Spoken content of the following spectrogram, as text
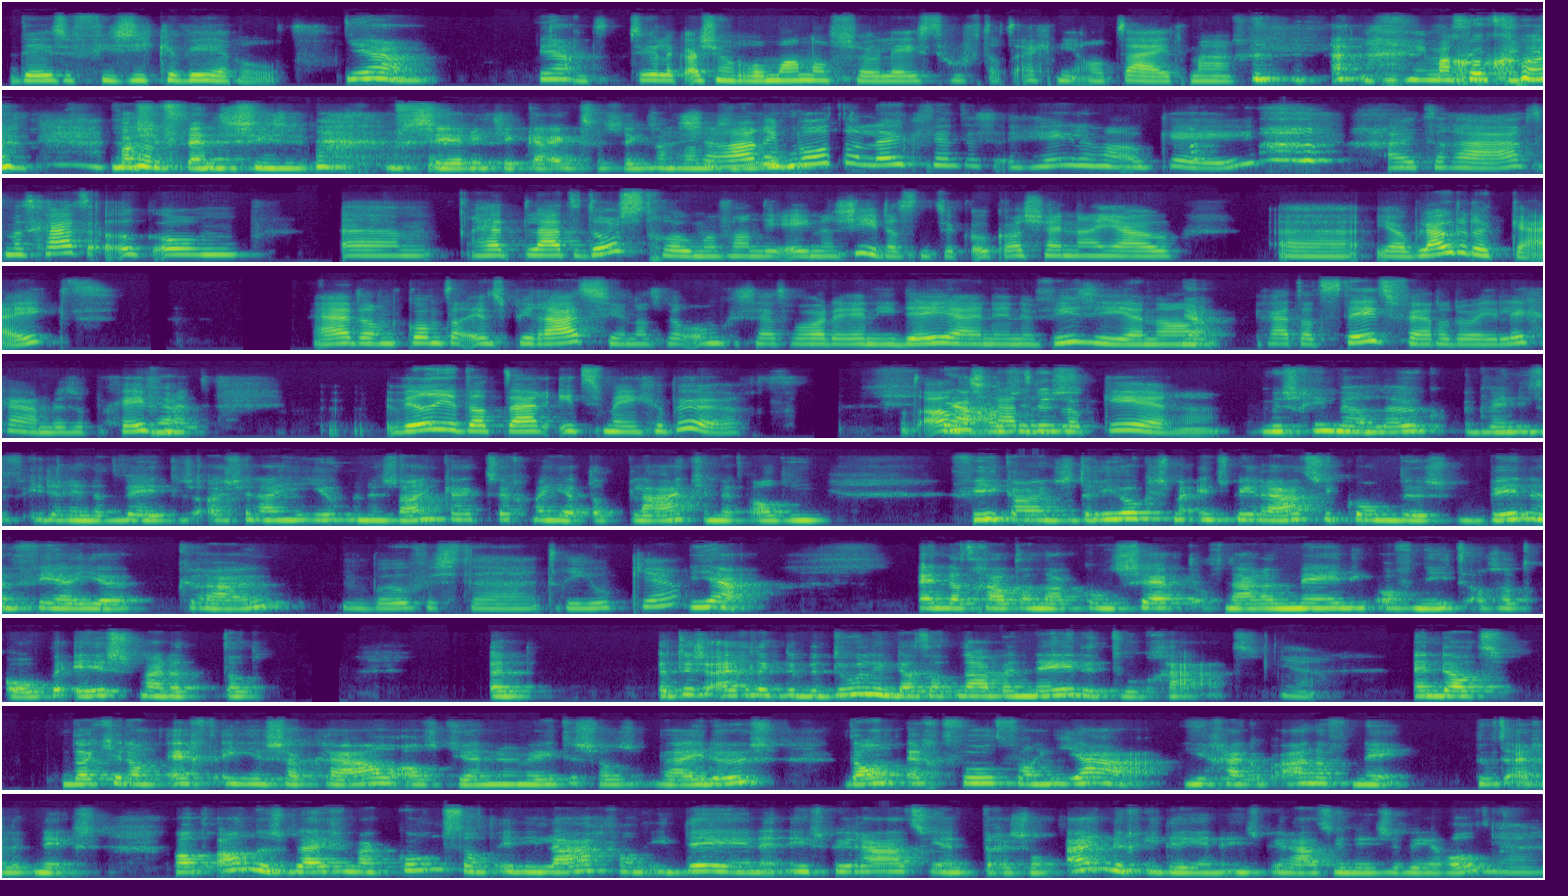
deze fysieke wereld. Ja, ja. En natuurlijk, als je een roman of zo leest, hoeft dat echt niet altijd, maar je mag ook gewoon... Als je fantasy serietje kijkt, zoals ik dan Als je Harry. Potter leuk vindt, is helemaal oké. Uiteraard. Maar het gaat ook om ehm, het laten doorstromen van die energie. Dat is natuurlijk ook als jij naar jouw uh, jouw blauwdruk kijkt, hè, dan komt er inspiratie en dat wil omgezet worden in ideeën en in een visie. En dan gaat dat steeds verder door je lichaam. Dus op een gegeven moment wil je dat daar iets mee gebeurt. Want anders gaat het dus blokkeren. Misschien wel leuk, ik weet niet of iedereen dat weet. Dus als je naar je human design kijkt, zeg maar, je hebt dat plaatje met al die vierkantjes, driehoekjes, maar inspiratie komt dus binnen via je kruin. Bovenste driehoekje. Ja. En dat gaat dan naar concept of naar een mening of niet, als dat open is. Maar dat, dat, het, het is eigenlijk de bedoeling dat dat naar beneden toe gaat. Ja. En dat dat je dan echt in je sacraal als generator, zoals wij dus, dan echt voelt van ja, hier ga ik op aan of nee, doet eigenlijk niks. Want anders blijf je maar constant in die laag van ideeën en inspiratie. En er is oneindig ideeën en inspiratie in deze wereld. Ja.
